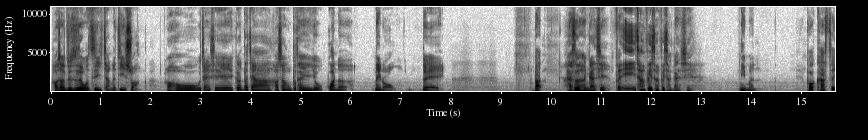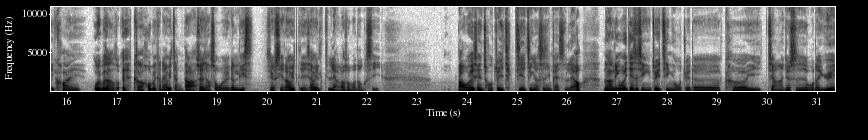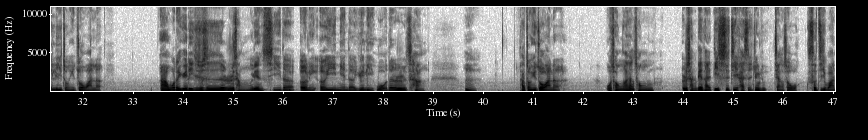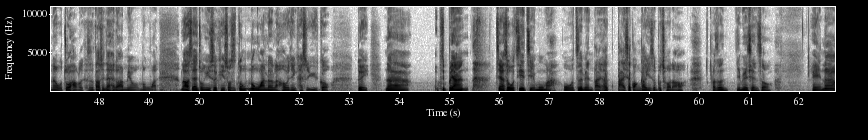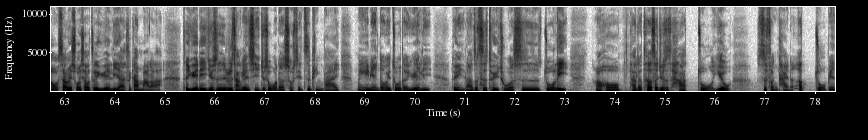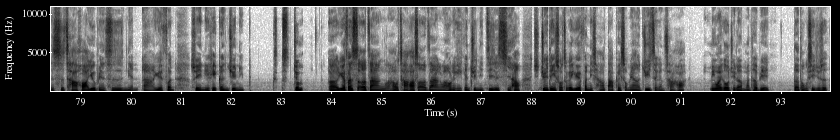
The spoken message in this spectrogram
好像就是我自己讲的自己爽，然后讲一些跟大家好像不太有关的内容。对，But 还是很感谢，非常非常非常感谢你们。Podcast 这一块，我也不想说，哎，可能后面可能还会讲到啊。虽然想说我有一个 list，就写到会等一下会聊到什么东西。我会先从最接近的事情开始聊。那另外一件事情，最近我觉得可以讲啊，就是我的阅历终于做完了。啊，我的阅历就是日常练习的二零二一年的阅历，我的日常。嗯，他终于做完了。我从好像从日常电台第十集开始就讲说，我设计完了，我做好了，可是到现在还都还没有弄完。然后现在终于是可以说是弄弄完了，然后已经开始预购。对，那这不然，既然是我自己的节目嘛，我这边打一下打一下广告也是不错的哈，反正也没有钱收。哎，那我稍微说一下这个月历啊是干嘛的啦？这月历就是日常练习，就是我的手写字品牌，每一年都会做的月历。对，然后这次推出的是桌历，然后它的特色就是它左右是分开的，啊，左边是插画，右边是年啊月份，所以你可以根据你。就呃月份十二张，然后插画十二张，然后你可以根据你自己的喜好去决定说这个月份你想要搭配什么样的句子跟插画。另外一个我觉得蛮特别的东西就是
